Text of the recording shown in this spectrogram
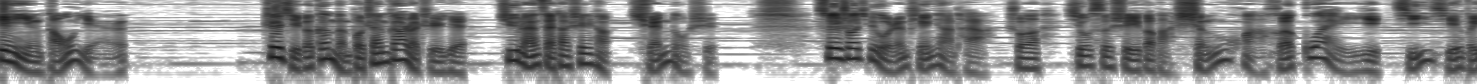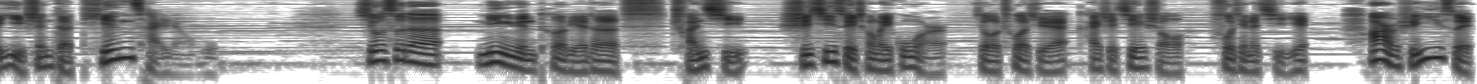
电影导演，这几个根本不沾边的职业，居然在他身上全都是。所以说，就有人评价他呀，说休斯是一个把神话和怪异集结为一身的天才人物。休斯的命运特别的传奇，十七岁成为孤儿，就辍学开始接手父亲的企业，二十一岁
